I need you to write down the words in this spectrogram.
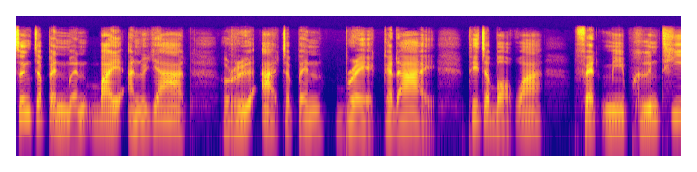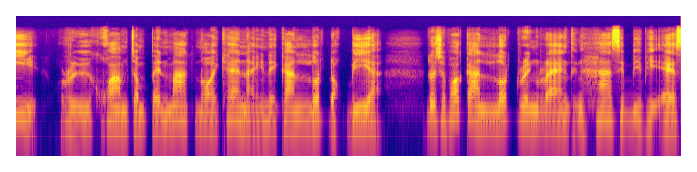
ซึ่งจะเป็นเหมือนใบอนุญาต หรืออาจจะเป็นเบรกก็ได้ ที่จะบอกว่า เฟดมีพื้นที่หรือความจำเป็นมากน้อยแค่ไหนในการลดดอกเบี้ย โดยเฉพาะการลดแรงๆถึง 50 bps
